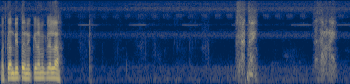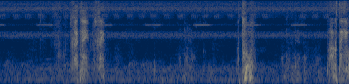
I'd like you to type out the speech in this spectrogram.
Ba't ka andito? Hindi ka namin kilala. Slide na eh. Slide naman eh. Slide na eh. Slide. Matulo. Parang tayo.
